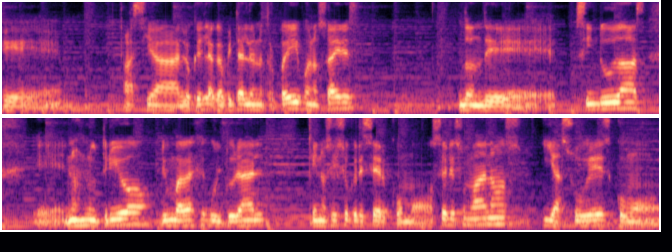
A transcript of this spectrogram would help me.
eh, hacia lo que es la capital de nuestro país, Buenos Aires, donde sin dudas nos nutrió de un bagaje cultural que nos hizo crecer como seres humanos y a su vez como,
